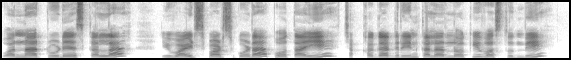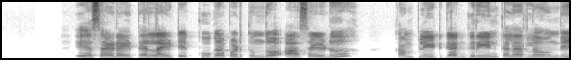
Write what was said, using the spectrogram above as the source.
one or two days కల్లా ఈ వైట్ స్పాట్స్ కూడా పోతాయి. చక్కగా గ్రీన్ కలర్లోకి వస్తుంది. ఏ సైడ్ అయితే లైట్ ఎక్కువగా పడుతుందో ఆ సైడు కంప్లీట్గా గ్రీన్ కలర్లో ఉంది.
